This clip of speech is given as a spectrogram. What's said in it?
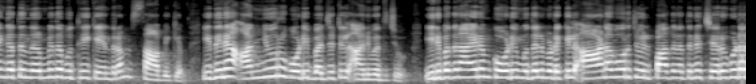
രംഗത്ത് നിർമ്മിത ബുദ്ധി കേന്ദ്രം സ്ഥാപിക്കും. ഇതിന് അഞ്ഞൂറ് കോടി ബജറ്റിൽ അനുവദിച്ചു. ഇരുപതിനായിരം കോടി മുതൽ മുടക്കിൽ ആണവോർജ ഉൽപാദനത്തിന് ചെറുകിട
